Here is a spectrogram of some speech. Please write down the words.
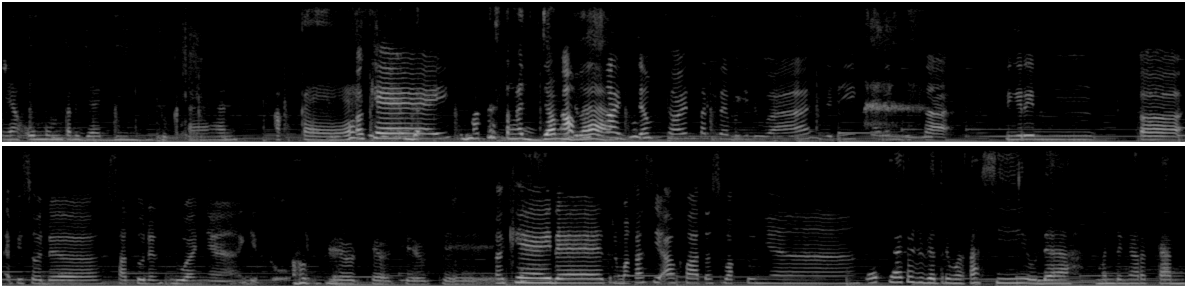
Yang umum terjadi gitu kan. Oke. Oke. Udah hampir setengah jam Oh, gila. setengah jam coy. Ntar kita bagi dua. Jadi kalian bisa dengerin eh, episode satu dan duanya gitu oke oke oke oke Oke deh, terima kasih Ava atas waktunya. Oke, aku juga terima kasih udah mendengarkan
